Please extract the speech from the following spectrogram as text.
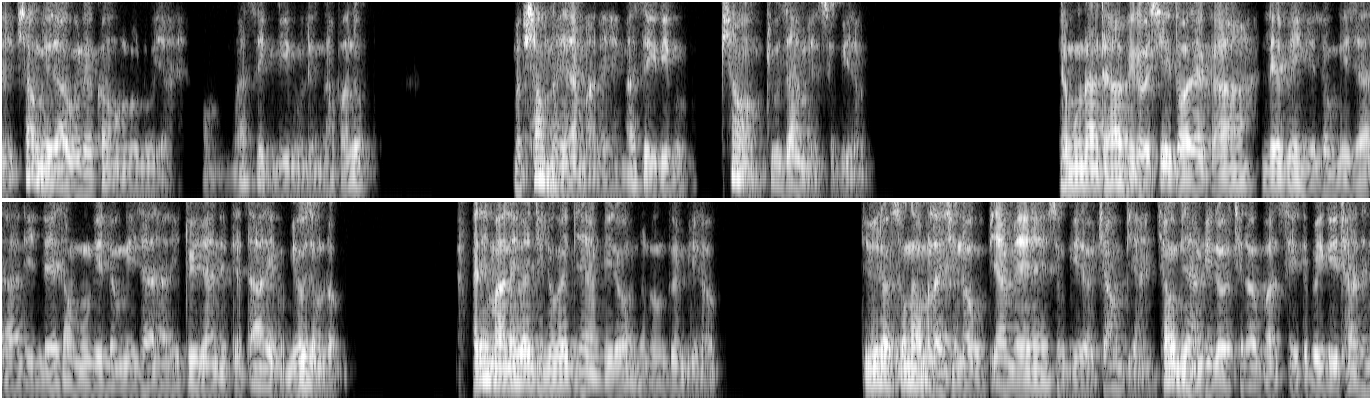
တယ်ဖြောင့်နေတာကိုလည်းကောက်အောင်လုပ်လို့ရတယ်ဟောငါစိတ်ကလေးကိုလည်းငါဘာလို့မဖြောင့်နိုင်ရမှာလဲငါစိတ်ကလေးကိုဖြောင့်အောင်ကြိုးစားမယ်ဆိုပြီးတော့ နမူနာထားပြီးတော့ရှေ့သွားတဲ့အခါလဲပင်းတွေလုံနေကြတာဒီလဲဆောင်မှုတွေလုံနေကြတာဒီတွေ့ရနေတဲ့သားတွေကိုမျိုးစုံလုပ်အဲ့ဒီမှာလည်းပဲဒီလိုပဲပြန်ပြီးတော့နှလုံးသွင်းပြီးတော့တပည့်တော်ဆုံးကမလိုက်ချင်တော့ဘူးပြန်မယ်ဆိုပြီးတော့ကြောင်းပြန်ကြောင်းပြန်ပြီးတော့ခြေတော့ပါစေတပိလေးထားတဲ့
